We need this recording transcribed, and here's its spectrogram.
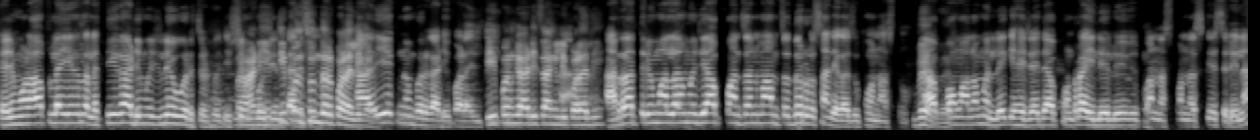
त्याच्यामुळे आपला एक झाला ती गाडी म्हणजे लेवर चढ होती आणि शंभूची ती पण. सुंदर पळाली हा, गाडी. एक नंबर गाडी पळाली ती. पण गाडी चांगली पळाली? आणि रात्री मला म्हणजे आप्पांचा आणि आमचा दररोज संध्याकाळचा फोन असतो. बरं, आप्पा मला म्हणले की ह्याच्या आधी आपण राहिलेलो आहे पन्नास पन्नास केसरीला.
